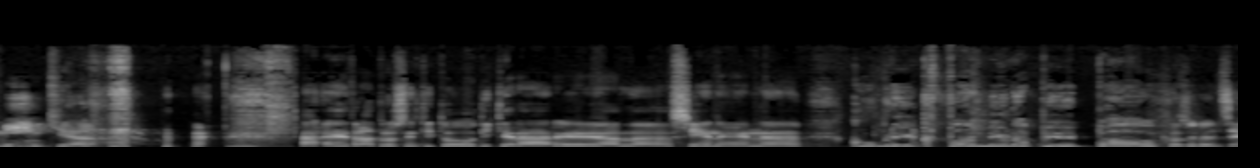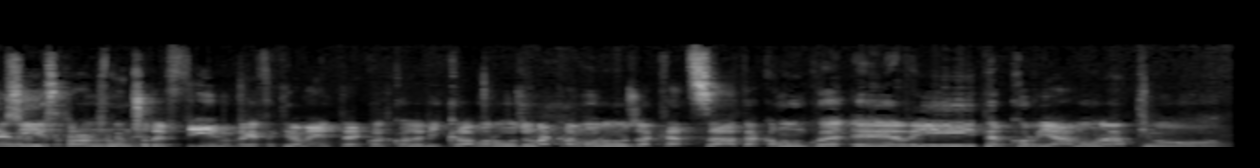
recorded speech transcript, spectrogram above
Minchia! Ah, eh, tra l'altro ho sentito dichiarare alla CNN Kubrick fammi una pippa o cose del genere. Sì, è stato l'annuncio del film, perché effettivamente è qualcosa di clamoroso, una clamorosa cazzata. Comunque, eh, ripercorriamo un attimo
